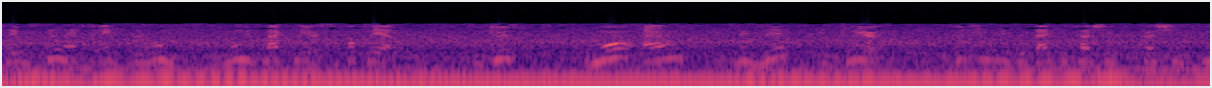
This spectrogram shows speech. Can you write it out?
Okay, we still have to enter the room. The room is not clear, c'est pas clair. So just mon un visite est clear. Une une visite qui cache cache ici.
